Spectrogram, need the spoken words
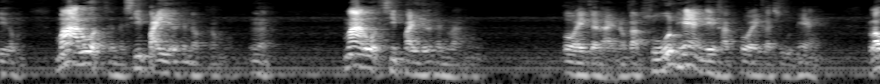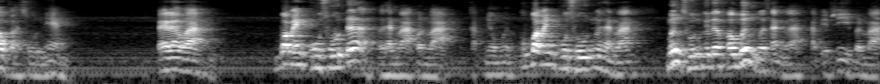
พี่ครับมาโลดสันสิไปแล้วสันเนาะครับมาโลดสิไปแล้วสันว่าปล่อยก็ได้นะครับ ศูนย์แห้งเลยครับปล่อยกับศูนย์แห้งเล่ากับศูนย์แห้ง แต่แล้วว่าบ่เป็นกูศูนย์เด้อว่าสันว่าคนว่ากับโยมมึงกูบ่เป็นกูศูนย์ว่าสันว่ามึงศูนย์คือเรื่องของมึงว่าสันว่ากับเอฟซีเพิ่นว่า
